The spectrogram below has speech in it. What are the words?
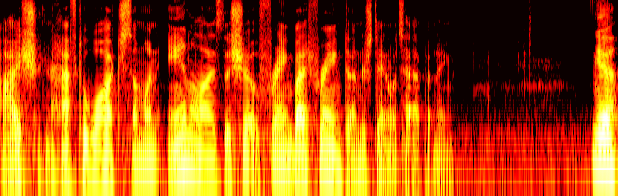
I shouldn't have to watch someone analyze the show frame by frame to understand what's happening. Yeah.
